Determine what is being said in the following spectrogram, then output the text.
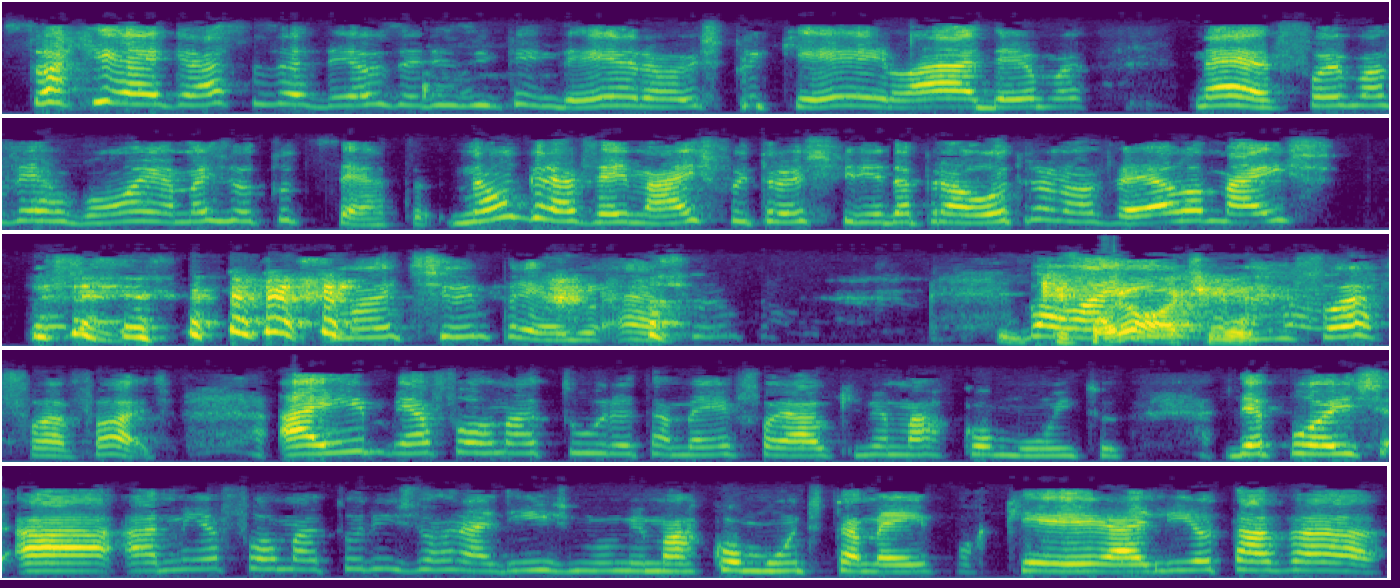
Só que, é, graças a Deus, eles entenderam, eu expliquei lá, dei uma. Né, foi uma vergonha, mas deu tudo certo. Não gravei mais, fui transferida para outra novela, mas enfim, mantive o emprego. É. Bom, que foi aí, ótimo. Foi, foi, foi ótimo. Aí minha formatura também foi algo que me marcou muito. Depois, a, a minha formatura em jornalismo me marcou muito também, porque ali eu estava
